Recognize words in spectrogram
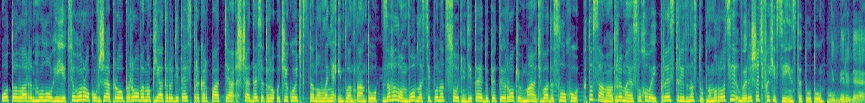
отоларингології цього року вже прооперовано п'ятеро дітей з Прикарпаття. Ще десятеро очікують встановлення імплантанту. Загалом в області понад сотню дітей до п'яти років мають вади слуху. Хто саме отримає слуховий пристрій в наступному році, вирішать фахівці інституту. Відбір йде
